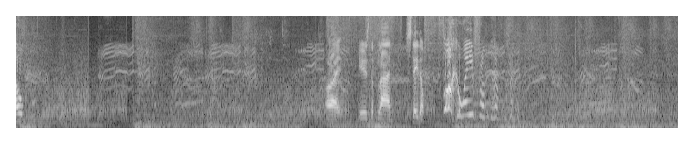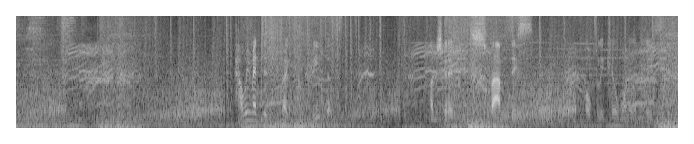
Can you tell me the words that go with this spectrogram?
Help! Alright, here's the plan. Stay the fuck away from them! How are we meant to, like, read them? I'm just gonna spam this. Hopefully kill one of them at least.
